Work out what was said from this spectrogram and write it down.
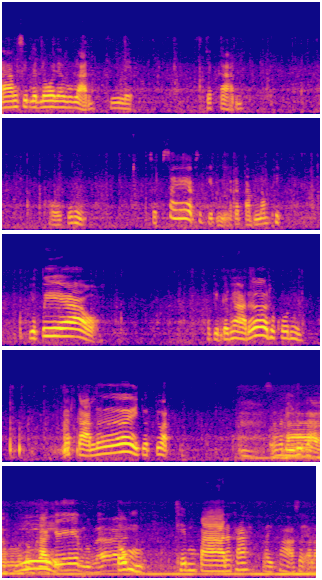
ล้างซิดเรียบร้อยแล้วลูกหลานนี่แหละจัดการเผากุ้งแซ่บๆสกินแล้วก็ตำน้ำพริกอย่าเปรี้ยว มากินกันย่าเด้อทุกคน จัดการเลยจวดจวดๆอ่าสวัสดีลูกหลานต้มนี่ขาเข้มลูกหลานต้มเค็มปลานะคะ ใส่ข้าวใส่อะไร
